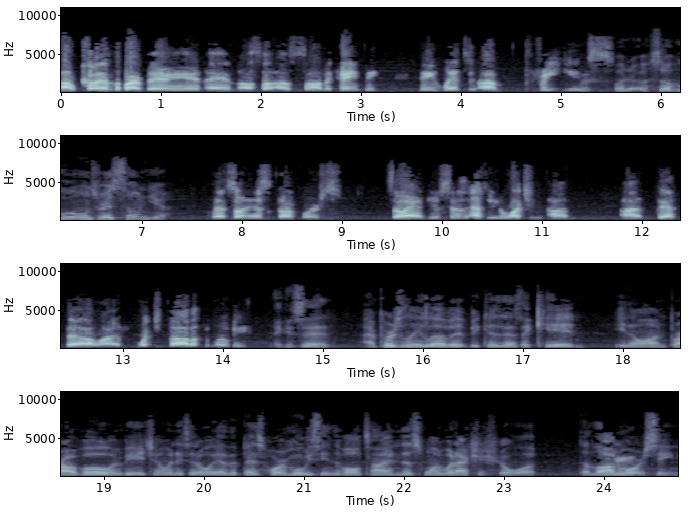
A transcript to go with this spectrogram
uh, Conan the Barbarian and also uh, Solomon Kane, they, they went to um, free use. What? uh, So who owns Red Sonja? Red Sonja is Dark Horse. So Andrew, since after you're watching um, uh, Dead, Dead Alive, what you thought about the movie? Like I said, I personally love it because as a kid, you know, on Bravo and VH1 when they said, "Oh yeah, the best horror movie scenes of all time," this one would actually show up. The lawnmower mm-hmm. scene.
